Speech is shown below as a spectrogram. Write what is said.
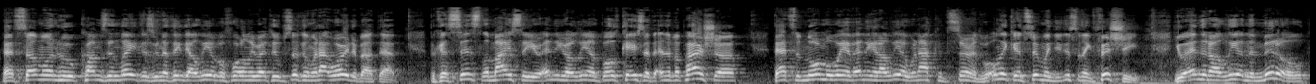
that someone who comes in late is going to think the aliyah before only read two psukim. We're not worried about that. Because since Lamaisa, you're ending your aliyah in both cases at the end of a pasha, that's the normal way of ending an aliyah, we're not concerned. We're only concerned when you do something fishy. You end an aliyah in the middle,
